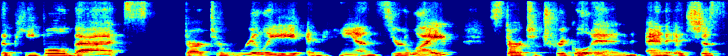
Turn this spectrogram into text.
the people that start to really enhance your life start to trickle in. And it's just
